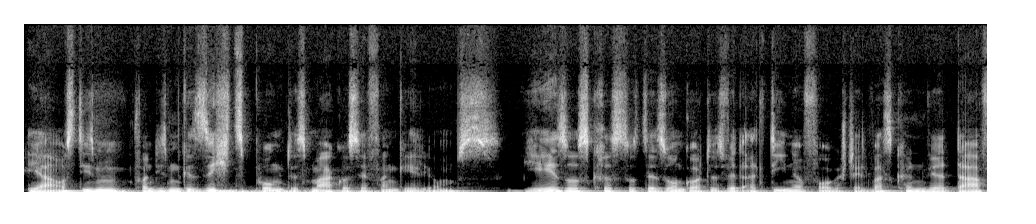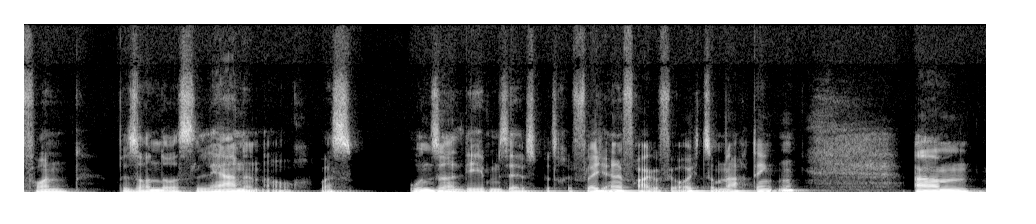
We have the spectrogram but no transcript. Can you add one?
ja aus diesem von diesem Gesichtspunkt des Markus Evangeliums Jesus Christus der Sohn Gottes wird als Diener vorgestellt. Was können wir davon Besonderes lernen auch, was unser Leben selbst betrifft? Vielleicht eine Frage für euch zum Nachdenken. Ähm,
